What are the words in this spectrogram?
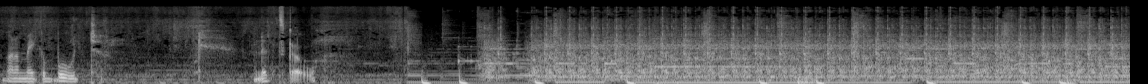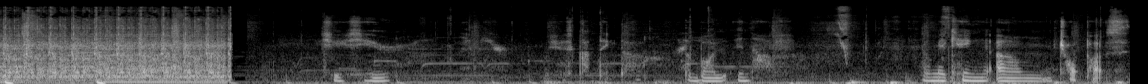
I'm gonna make a boot. Let's go. she's here. She's cutting the, the ball in half. We're making um, choppers,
